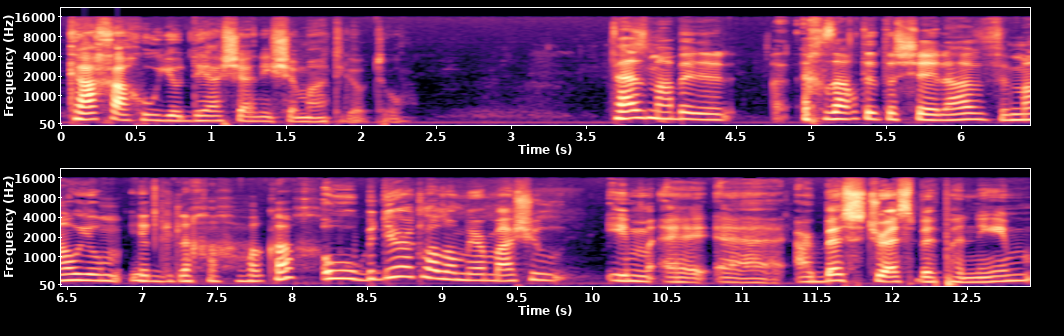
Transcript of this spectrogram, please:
שככה uh, הוא יודע שאני שמעתי אותו. ואז מה החזרת את השאלה, ומה הוא יגיד לך אחר כך? הוא בדרך כלל אומר משהו עם uh, uh, הרבה סטרס בפנים,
